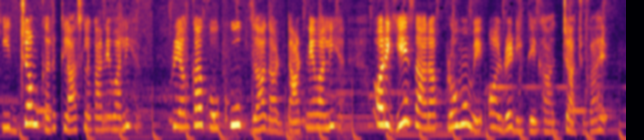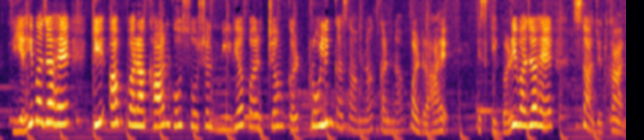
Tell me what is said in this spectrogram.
की जमकर क्लास लगाने वाली है। प्रियंका को खूब ज़्यादा डांटने वाली है और ये सारा प्रोमो में ऑलरेडी देखा जा चुका है। यही वजह है कि अब फराह खान को सोशल मीडिया पर जमकर ट्रोलिंग का सामना करना पड़ रहा है इसकी बड़ी वजह है साजिद खान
